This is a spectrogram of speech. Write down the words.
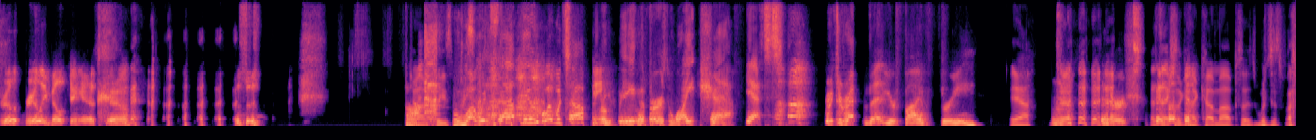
really, really milking it. You know. This is- John, please. please. What would stop you What would stop me? from being the first white shaft? Yes. Richard that you're five three. Yeah. Yeah, it hurts. That's actually going to come up, so which is funny.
